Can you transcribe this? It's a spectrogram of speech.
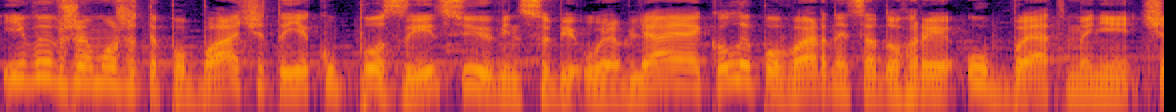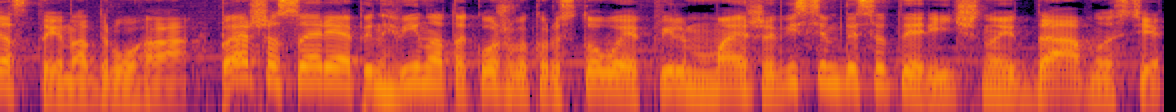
і ви вже можете побачити, яку позицію він собі уявляє, коли повернеться до гри у Бетмені, частина друга. Перша серія Пінгвіна також використовує фільм майже 80-річної давності,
